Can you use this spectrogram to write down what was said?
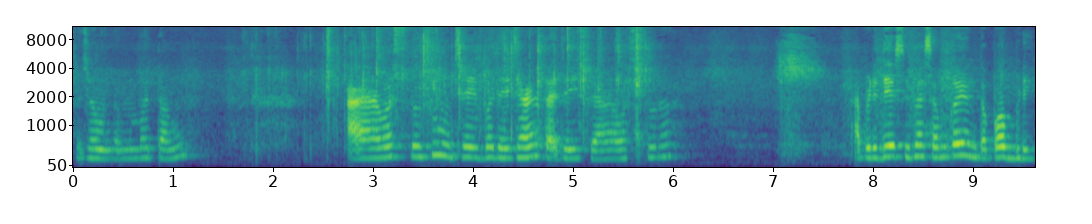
તો જો હું તમને બતાવું. આ વસ્તુ શું છે એ બધા જાણતા જ હશે આ વસ્તુનો. આપણે દેશી ભાષામાં કહીએ ને તો પબડી.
